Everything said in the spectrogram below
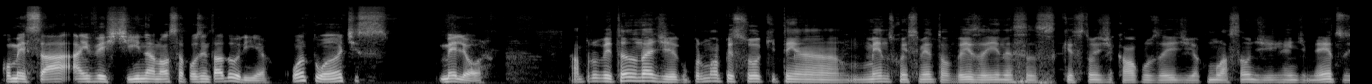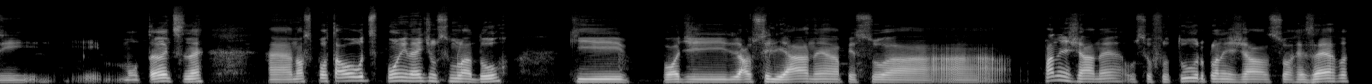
começar a investir na nossa aposentadoria. Quanto antes, melhor. Aproveitando, né, Diego, por uma pessoa que tenha menos conhecimento, talvez, aí nessas questões de cálculos aí de acumulação de rendimentos e, e montantes, né, a nosso portal dispõe, né, de um simulador que pode auxiliar, né, a pessoa a planejar, né, o seu futuro, planejar a sua reserva,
